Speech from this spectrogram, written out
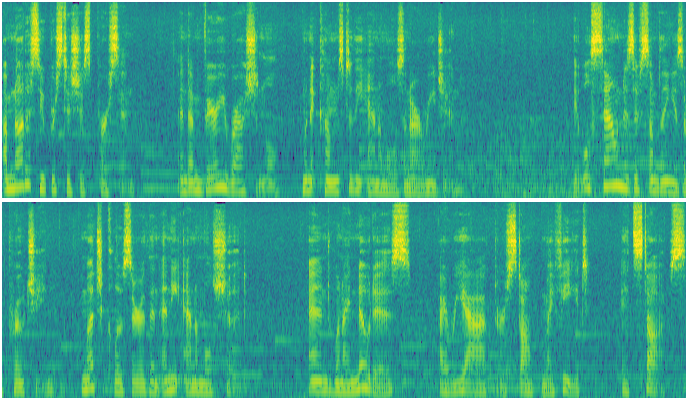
I'm not a superstitious person and i'm very rational when it comes to the animals in our region. It will sound as if something is approaching, much closer than any animal should. And when I notice, I react or stomp my feet, it stops.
